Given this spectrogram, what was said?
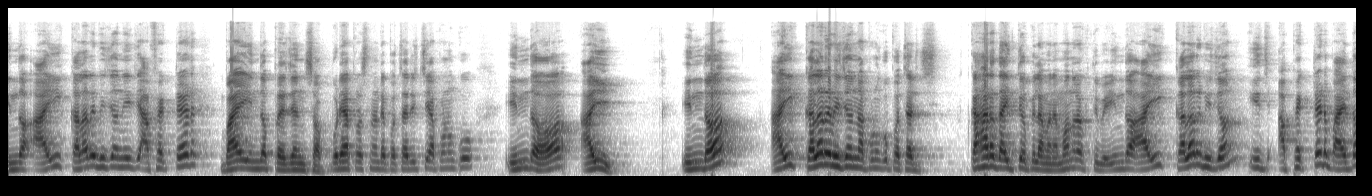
in the eye colour vision is affected by in the presence of ବଢ଼ିଆ ପ୍ରଶ୍ନଟେ ପଚାରିଛି ଆପଣଙ୍କୁ in the eye in the eye colour vision ଆପଣଙ୍କୁ ପଚାରିଛି କାହାର ଦାୟିତ୍ୱ ପିଲାମାନେ ମନେ ରଖିଥିବେ in the eye colour vision is affected by the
